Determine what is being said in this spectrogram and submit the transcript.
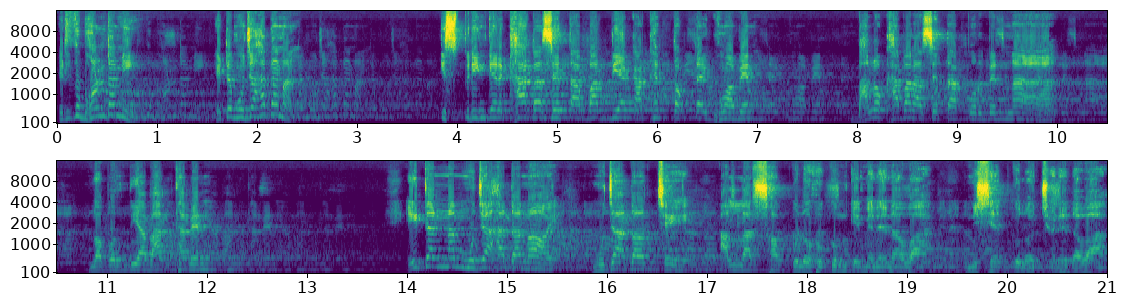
এটা তো ভণ্ডামি। এটা মুজাহাদা না। স্প্রিংয়ের খাট আছে, তা বাদ দিয়া কাঠের তক্তায় ঘুমাবেন। ভালো খাবার আছে, তা করবেন না। লবণ দিয়া ভাত খাবেন। এইটার নাম মুজাহাদা নয়। মুজাহাদা হচ্ছে আল্লাহর সবগুলো হুকুমকে মেনে নেওয়া, নিষেধগুলো ছেড়ে দেওয়া।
